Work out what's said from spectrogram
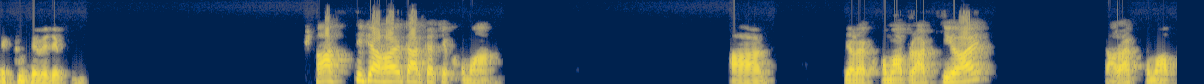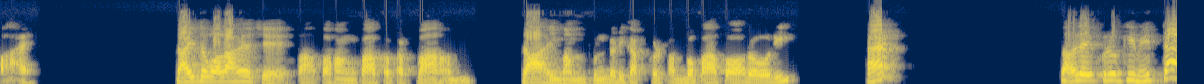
একটু ভেবে দেখুন। শাস্তিটা হয় তার কাছে ক্ষমা। আর যারা ক্ষমা প্রার্থী হয়, তারা ক্ষমা পায়। তাই তো বলা হয়েছে, পাপহং পাপ কাপাহম প্রাহিমাম পুণ্ডরিকাক্ষ সর্ব পাপ হরি হ্যাঁ? তাহলে এগুলো কি মিথ্যা?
